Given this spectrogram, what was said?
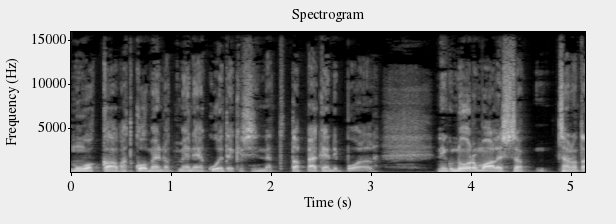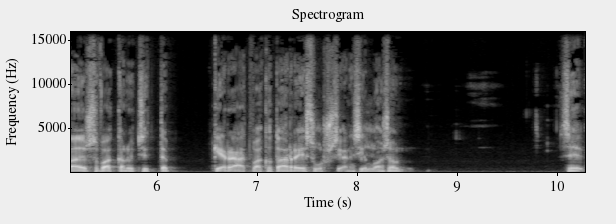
muokkaavat komennot menee kuitenkin sinne tota, backendin puolelle. Niin kuin normaalissa, sanotaan, jos vaikka nyt sitten keräät vaikka jotain resurssia, niin silloin se on se,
